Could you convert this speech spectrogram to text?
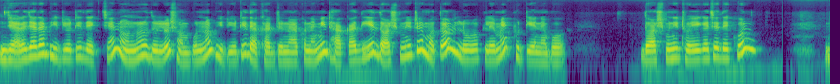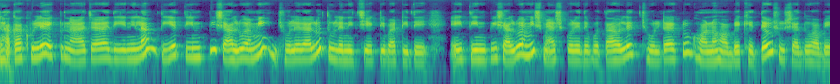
যারা যারা ভিডিওটি দেখছেন, অনুরোধ রইল সম্পূর্ণ ভিডিওটি দেখার জন্য। এখন আমি ঢাকা দিয়ে দশ মিনিটের মতো লো ফ্লেমে ফুটিয়ে নেব। দশ মিনিট হয়ে গেছে দেখুন ঢাকা খুলে একটু নাড়াচাড়া দিয়ে নিলাম। দিয়ে তিন পিস আলু আমি ঝোলের আলু তুলে নিচ্ছি একটি বাটিতে। এই তিন পিস আলু আমি স্ম্যাশ করে দেব। তাহলে ঝোলটা একটু ঘন হবে, খেতেও সুস্বাদু হবে।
